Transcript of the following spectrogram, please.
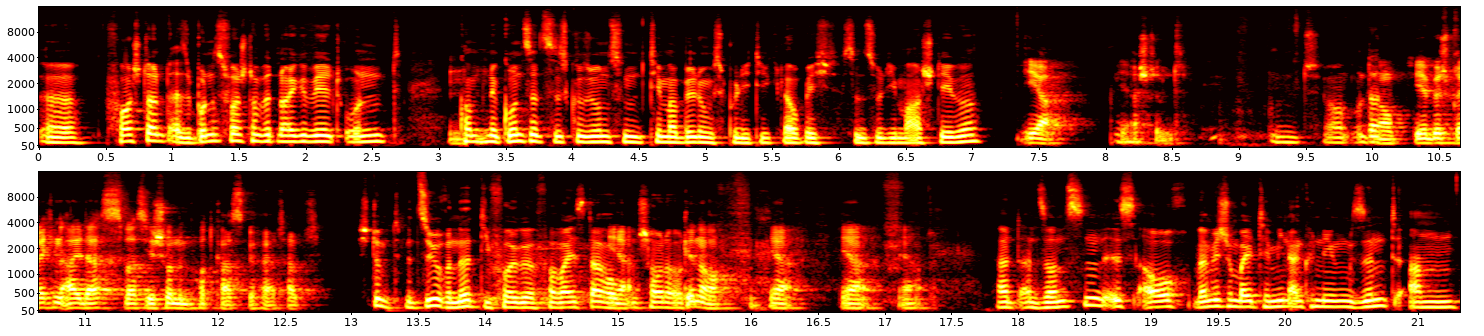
äh, Vorstand, also Bundesvorstand wird neu gewählt und mhm. kommt eine Grundsatzdiskussion zum Thema Bildungspolitik, glaube ich, sind so die Maßstäbe. Ja, ja, stimmt. Und, ja, und dann, genau. Wir besprechen all das, was ihr schon im Podcast gehört habt. Stimmt, mit Sören, ne? Die Folge verweist darauf ja, und Shoutout. Genau, ja, ja, ja. Und ansonsten ist auch, wenn wir schon bei Terminankündigungen sind, am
